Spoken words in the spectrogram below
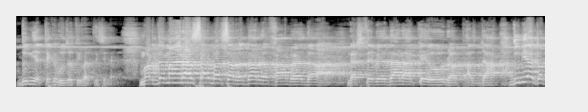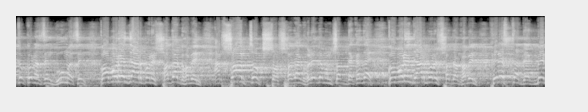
দুনিয়ার থেকে বুঝতে পারতেছি না। মর্দে মারা সারবা সরদার খাবেদা, গাছতে বেদারা কেউ যাহা দুনিয়া যতক্ষণ আছেন, ঘুম আছেন, কবরে যাওয়ার পরে সজাগ হবেন, আর সব চোখ সজাগ হলে যেমন সব দেখা যায়, কবরে যাওয়ার পরে সজাগ হবেন ফেরেস্তা দেখবেন,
